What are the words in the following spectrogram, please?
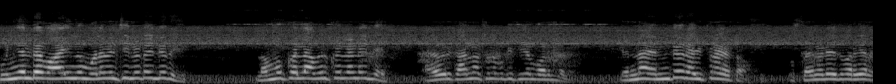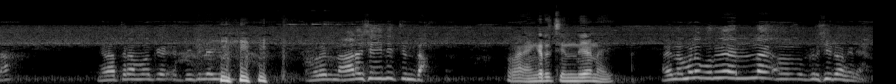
കുഞ്ഞന്റെ വായിൽ നിന്ന് മുല വലിച്ചില്ലത് നമുക്കല്ല അവർക്കല്ലാണ്ട് ഇല്ലേ അത് ഒരു കാരണവശാലും നമുക്ക് ചെയ്യാൻ പാടുന്നത് എന്നാ എന്റെ ഒരു അഭിപ്രായം കേട്ടോ. ഉസ്താദിനോട് ഇത് പറയല്ല. നിങ്ങൾ അത്ര നമുക്ക് എത്തിക്കില്ലെങ്കിൽ നമ്മളൊരു നാടശൈലി ചിന്ത. ഭയങ്കര ചിന്തയാണ് അത്. നമ്മൾ പൊതുവെ എല്ലാ കൃഷിയിലും അങ്ങനെയാണ്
